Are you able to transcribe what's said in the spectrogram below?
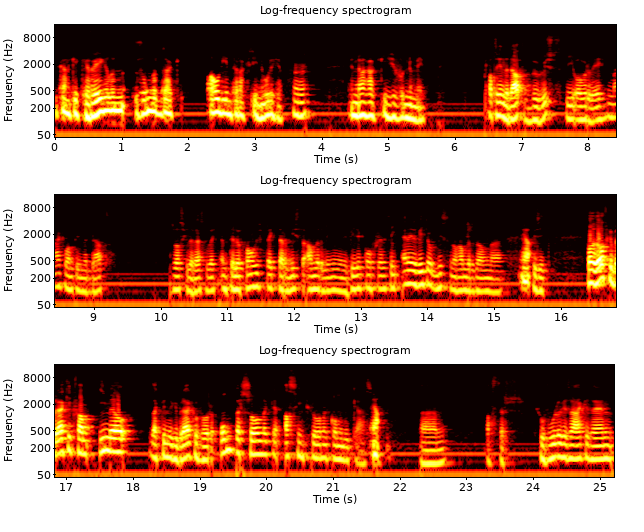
kan ik regelen zonder dat ik al die interactie nodig heb. Mhm. En dan ga ik kiezen voor een mail. Had je inderdaad bewust die overweging maken, want inderdaad, zoals je daaruit al zegt, een telefoongesprek, daar misten andere dingen in een videoconferencing. En in een video misten nog anders dan eh, Ja. fysiek. Van mezelf gebruik ik van e-mail, dat kun je gebruiken voor onpersoonlijke, asynchrone communicatie. Ja. Ehm, Als er gevoelige zaken zijn,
